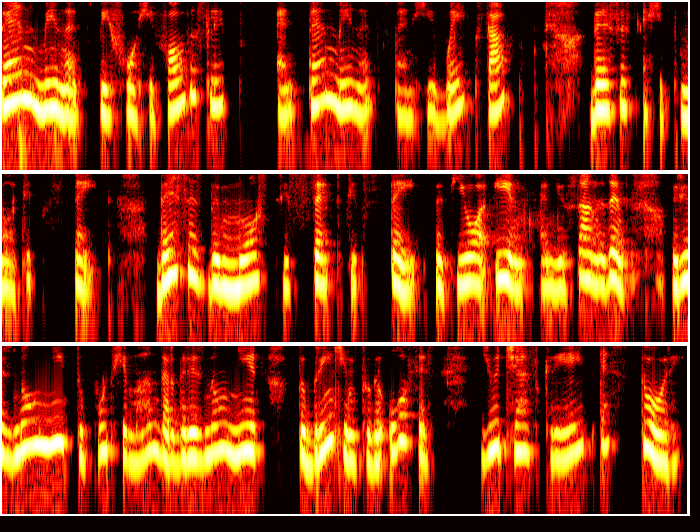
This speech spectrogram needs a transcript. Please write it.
10 minutes before he falls asleep and 10 minutes when he wakes up. This is a hypnotic state. This is the most receptive state that you are in and your son is in. There is no need to put him under. There is no need to bring him to the office. You just create a story.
